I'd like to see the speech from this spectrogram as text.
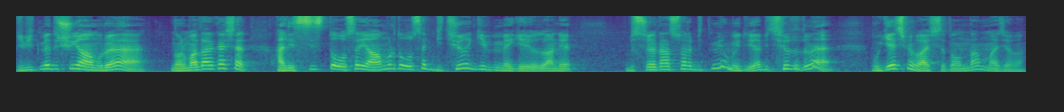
Bir bitmedi şu yağmur ha. Normalde arkadaşlar hani sis de olsa yağmur da olsa bitiyor gibime geliyordu. Hani bir süreden sonra bitmiyor muydu ya? Bitiyordu değil mi? Bu geç mi başladı ondan mı acaba?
